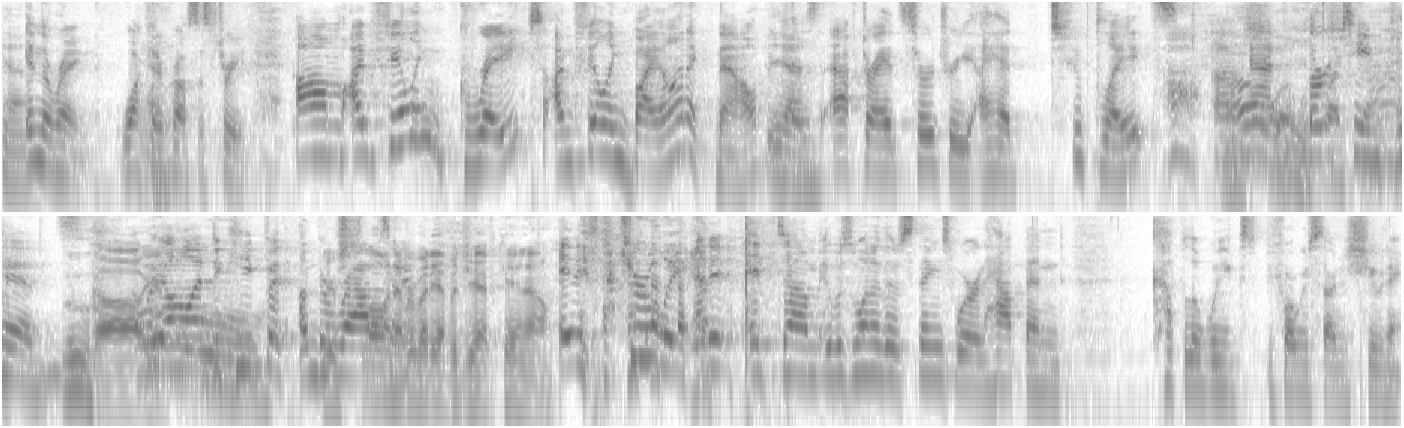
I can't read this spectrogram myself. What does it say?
Yeah. in the rain walking across the street. Um, I'm feeling great. I'm feeling bionic now because after I had surgery, I had two plates and 13 pins. we all had to keep it under You're wraps. slowing and it- everybody up at JFK now. It is truly, and it it, um, it was one of those things where it happened a couple of weeks before we started shooting.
